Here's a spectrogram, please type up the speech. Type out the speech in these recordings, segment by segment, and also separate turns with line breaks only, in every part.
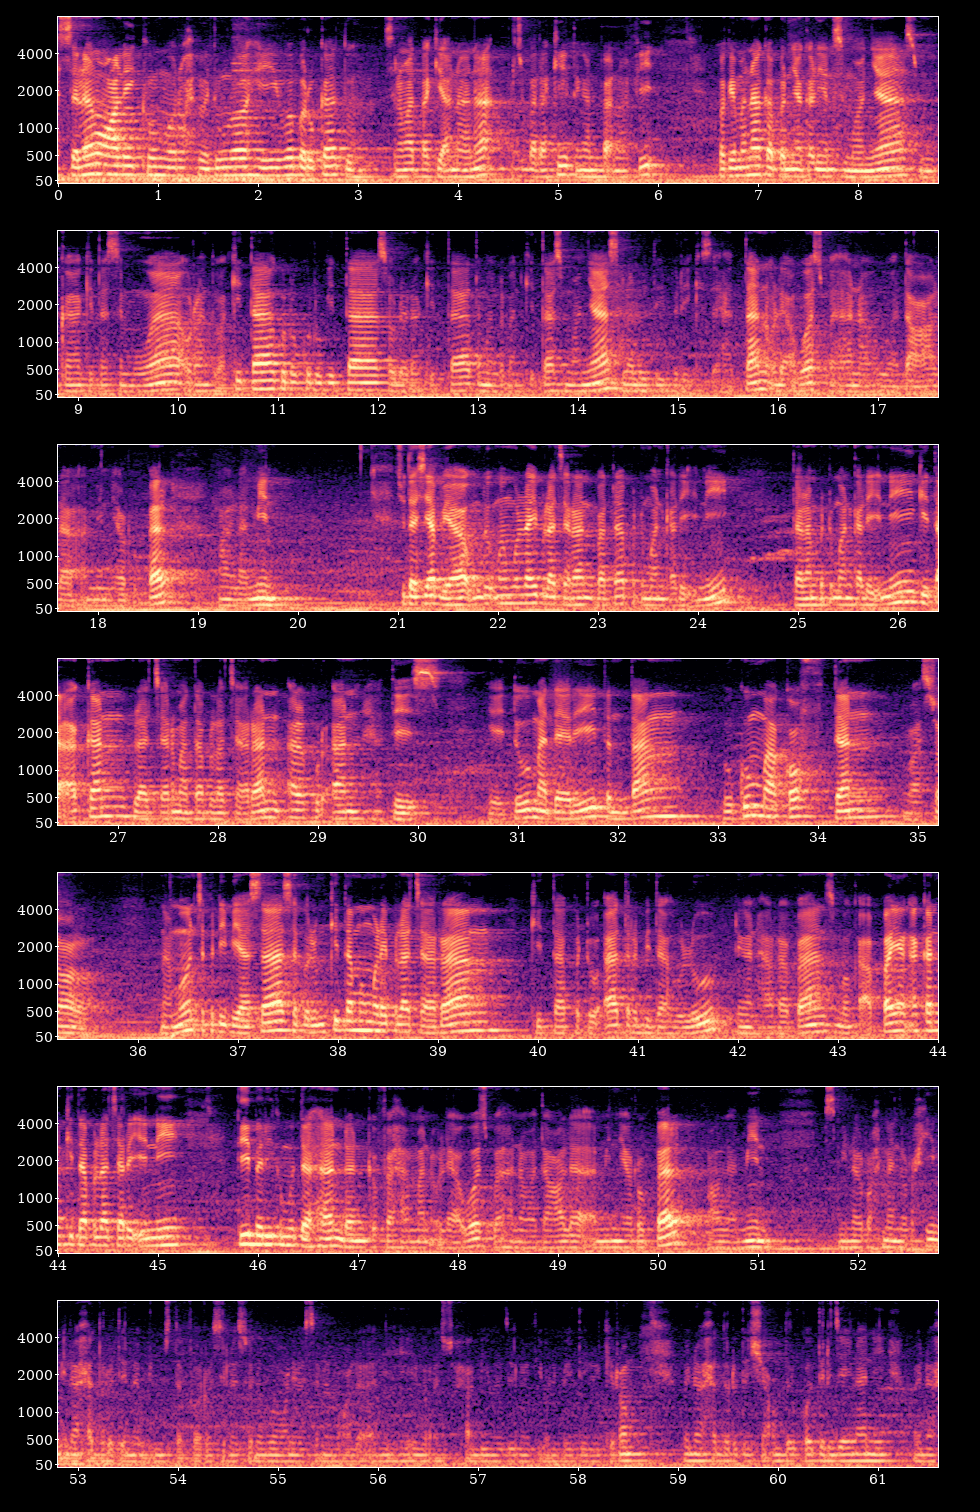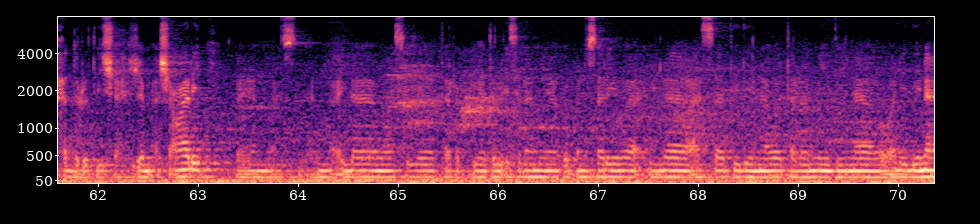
Assalamualaikum warahmatullahi wabarakatuh. Selamat pagi anak-anak. Berjumpa lagi dengan Pak Nafi. Bagaimana kabarnya kalian semuanya? Semoga kita semua Orang tua kita, guru-guru kita Saudara kita, teman-teman kita Semuanya selalu diberi kesehatan Oleh Allah subhanahu wa ta'ala. Amin ya rabbal alamin. Sudah siap ya Untuk memulai pelajaran pada pertemuan kali ini dalam pertemuan kali ini kita akan belajar mata pelajaran Al-Quran Hadis Yaitu materi tentang hukum wakaf dan wasol Namun seperti biasa sebelum kita memulai pelajaran Kita berdoa terlebih dahulu dengan harapan semoga apa yang akan kita pelajari ini diberi kemudahan dan kefahaman oleh Allah Subhanahu wa taala. Amin ya rabbal alamin. بسم الله الرحمن الرحيم إلى حضرة النبي المصطفى رسول الله صلى الله عليه وسلم وعلى آله وأصحابه وزوجته والبيت الكرام وإلى حضرة الشيخ عبد القادر الجيلاني وإلى حضرة الشيخ جم أشعري وإلى مؤسسة التربية الإسلامية كوبنسري وإلى أساتذتنا وتلاميذنا ووالدنا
